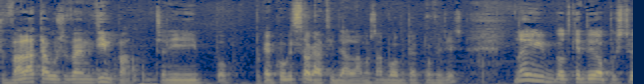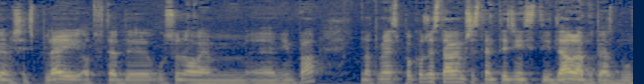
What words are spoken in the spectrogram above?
dwa lata używałem Wimpa, czyli prekursora Tidala, można byłoby tak powiedzieć. No i od kiedy opuściłem sieć Play, od wtedy usunąłem e, Wimpa. Natomiast pokorzystałem przez ten tydzień z Tidala, bo teraz był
